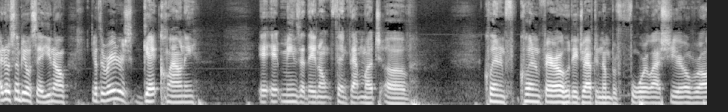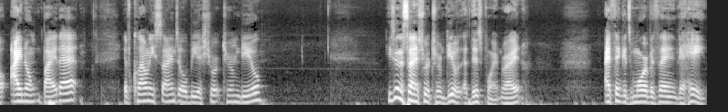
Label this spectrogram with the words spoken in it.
I know some people say, you know, if the Raiders get Clowney, it, it means that they don't think that much of Quinn Quinn Ferrell, who they drafted number four last year overall. I don't buy that. If Clowney signs, it will be a short term deal. He's going to sign a short term deal at this point, right? I think it's more of a thing that hey,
